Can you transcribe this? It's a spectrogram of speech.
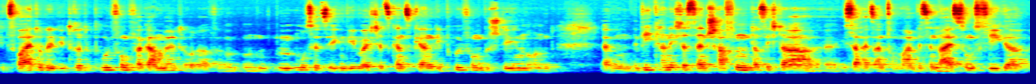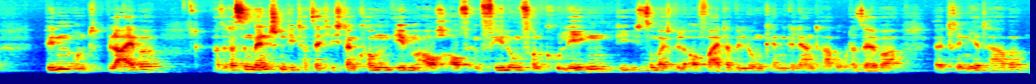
die zweite oder die dritte Prüfung vergammelt oder muss jetzt irgendwie, möchte jetzt ganz gern die Prüfung bestehen und ähm, wie kann ich das denn schaffen, dass ich da, äh, ich sage jetzt einfach mal ein bisschen leistungsfähiger bin und bleibe also das sind Menschen, die tatsächlich dann kommen, eben auch auf Empfehlung von Kollegen, die ich zum Beispiel auf Weiterbildungen kennengelernt habe oder selber äh, trainiert habe.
